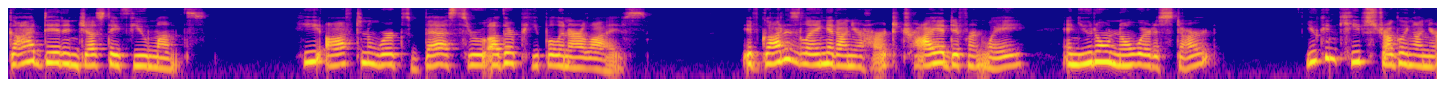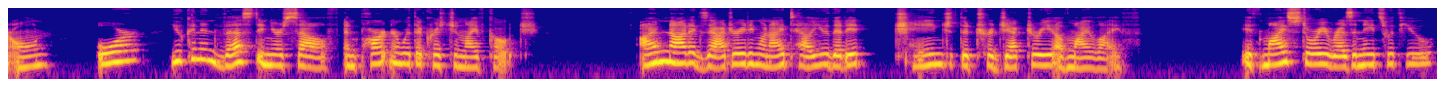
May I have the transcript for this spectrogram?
God did in just a few months. He often works best through other people in our lives. If God is laying it on your heart to try a different way and you don't know where to start, you can keep struggling on your own or you can invest in yourself and partner with a Christian life coach. I'm not exaggerating when I tell you that it changed the trajectory of my life. If my story resonates with you,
